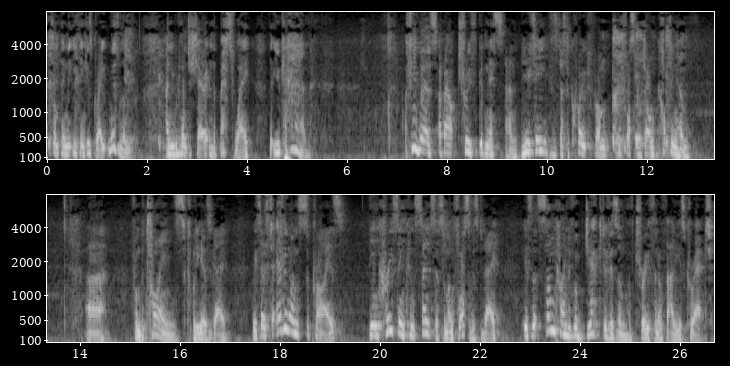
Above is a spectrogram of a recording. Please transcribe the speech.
something that you think is great with them. And you would want to share it in the best way that you can. A few words about truth, goodness, and beauty. This is just a quote from philosopher John Cottingham uh, from the Times a couple of years ago, where he says, To everyone's surprise, the increasing consensus among philosophers today is that some kind of objectivism of truth and of value is correct.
